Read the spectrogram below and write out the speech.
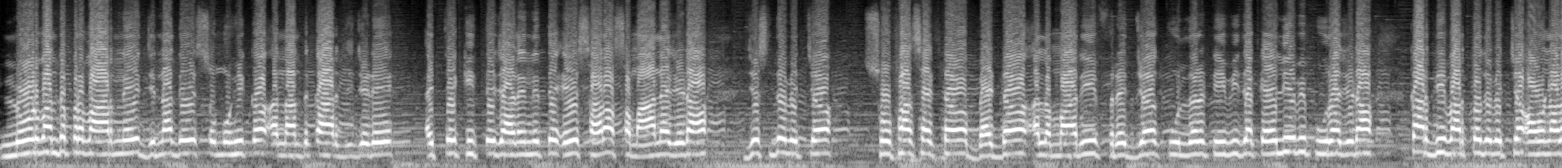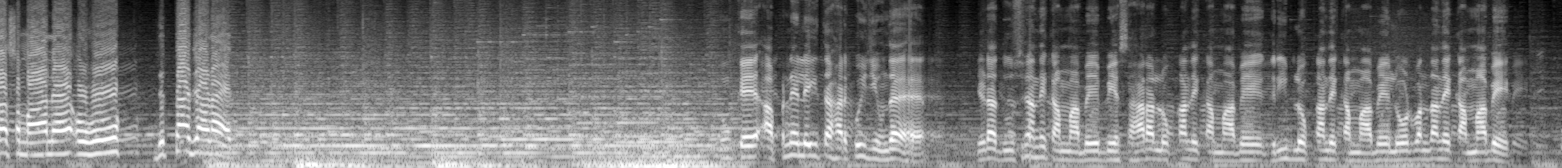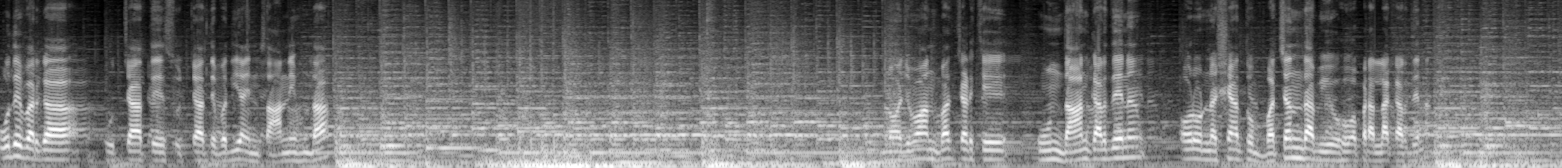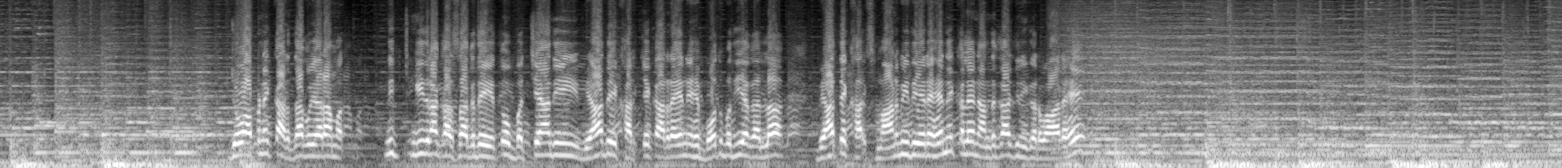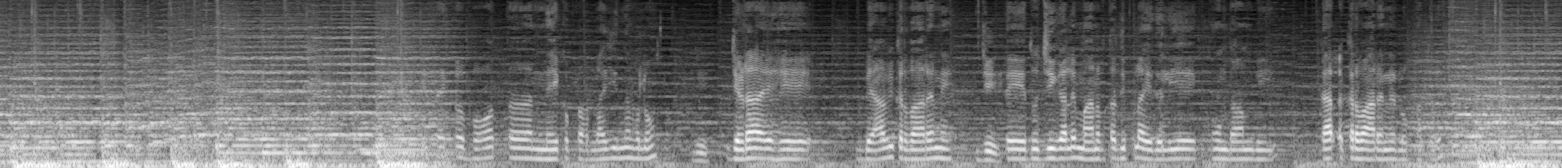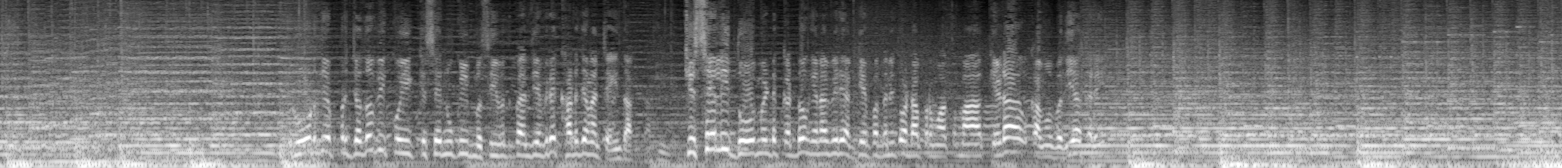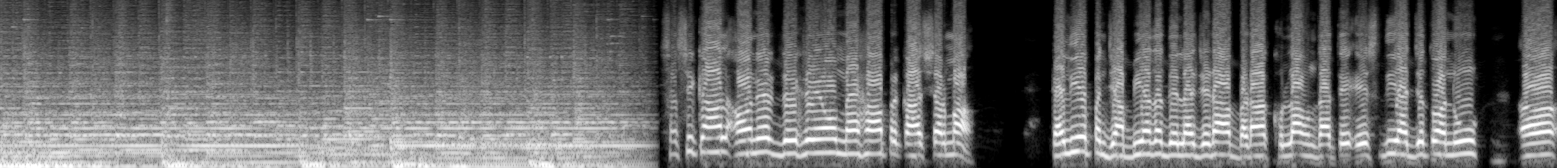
ਲੋੜਵੰਦ ਪਰਿਵਾਰ ਨੇ ਜਿਨ੍ਹਾਂ ਦੇ ਸਮੂਹਿਕ ਆਨੰਦ ਕਾਰਜ ਜਿਹੜੇ ਇੱਥੇ ਕੀਤੇ ਜਾਣੇ ਨੇ ਤੇ ਇਹ ਸਾਰਾ ਸਮਾਨ ਹੈ ਜਿਹੜਾ ਜਿਸ ਦੇ ਵਿੱਚ ਸੋਫਾ ਸੈੱਟ, ਬੈੱਡ, ਅਲਮਾਰੀ, ਫ੍ਰਿਜ, ਕੂਲਰ ਟੀਵੀ ਜਾਂ ਕਹਿ ਲਈਏ ਵੀ ਪੂਰਾ ਜਿਹੜਾ ਘਰ ਦੀ ਵਰਤੋਂ ਦੇ ਵਿੱਚ ਆਉਣ ਵਾਲਾ ਸਮਾਨ ਹੈ, ਉਹ ਦਿੱਤਾ ਜਾਣਾ ਹੈ। ਕਿਉਂਕਿ ਆਪਣੇ ਲਈ ਤਾਂ ਹਰ ਕੋਈ ਜਿਉਂਦਾ ਹੈ। ਜਿਹੜਾ ਦੂਸਰਿਆਂ ਦੇ ਕੰਮ ਆਵੇ, ਬੇਸਹਾਰਾ ਲੋਕਾਂ ਦੇ ਕੰਮ ਆਵੇ, ਗਰੀਬ ਲੋਕਾਂ ਦੇ ਕੰਮ ਆਵੇ, ਲੋੜਵੰਦਾਂ ਦੇ ਕੰਮ ਆਵੇ, ਉਹਦੇ ਵਰਗਾ ਉੱਚਾ ਤੇ ਸੁੱਚਾ ਤੇ ਵਧੀਆ ਇਨਸਾਨ ਨਹੀਂ ਹੁੰਦਾ। ਨੌਜਵਾਨ ਵੱਧ ਚੜ ਕੇ ਖੂਨ ਦਾਨ ਕਰਦੇ ਨੇ ਔਰ ਉਹ ਨਸ਼ਿਆਂ ਤੋਂ ਬਚਣ ਦਾ ਵੀ ਉਹ ਉਪਰਾਲਾ ਕਰਦੇ ਨੇ। ਜੋ ਆਪਣੇ ਘਰ ਦਾ ਗੁਜ਼ਾਰਾ ਨਹੀਂ ਚੰਗੀ ਤਰ੍ਹਾਂ ਕਰ ਸਕਦੇ। ਤੋਂ ਬੱਚਿਆਂ ਦੀ ਵਿਆਹ ਦੇ ਖਰਚੇ ਕਰ ਰਹੇ ਨੇ ਇਹ ਬਹੁਤ ਵਧੀਆ ਗੱਲ ਆ। ਵਿਆਹ ਤੇ ਖ- ਸਮਾਨ ਵੀ ਦੇ ਰਹੇ ਨੇ ਇਕੱਲੇ ਆਨੰਦ ਕਾਰਜ ਨਹੀਂ ਕਰਵਾ ਰਹੇ। ਇਹ ਤਾਂ ਇੱਕ ਬਹੁਤ ਨੇਕ ਉਪਰਾਲਾ ਜੀ ਇਹਨਾਂ ਵੱਲੋਂ ਜੀ। ਜਿਹੜਾ ਇਹ ਵਿਆਹ ਵੀ ਕਰਵਾ ਰਹੇ ਨੇ। ਜੀ। ਤੇ ਦੂਜੀ ਗੱਲ ਮਾਨਵਤਾ ਦੀ ਭਲਾਈ ਦੇ ਲਈ ਇਹ ਖੂਨਦਾਨ ਵੀ ਕਰ- ਕਰਵਾ ਰਹੇ ਨੇ ਲੋਕਾਂ ਕੋਲ ਰੋਡ ਦੇ ਉੱਪਰ ਜਦੋਂ ਵੀ ਕੋਈ ਕਿਸੇ ਨੂੰ ਕੋਈ ਮੁਸੀਬਤ ਪੈਂਦੀ ਹੈ ਵੀਰੇ ਖੜ ਜਾਣਾ ਚਾਹੀਦਾ। ਕਿਸੇ ਲਈ 2 ਮਿੰਟ ਕੱਢੋਗੇ ਨਾ ਵੀਰੇ, ਅੱਗੇ ਪਤਾ ਨਹੀਂ ਤੁਹਾਡਾ ਪ੍ਰਮਾਤਮਾ ਕਿਹੜਾ ਕੰਮ ਵਧੀਆ ਕਰੇ। ਸਤਿ ਸ਼੍ਰੀ ਅਕਾਲ ਔਨਰ ਦੇਖ ਰਹੇ ਹੋ, ਮੈਂ ਹਾਂ ਪ੍ਰਕਾਸ਼ ਸ਼ਰਮਾ। ਕਹਿ ਲਈਏ ਪੰਜਾਬੀਆਂ ਦਾ ਦਿਲ ਹੈ ਜਿਹੜਾ ਬੜਾ ਖੁੱਲਾ ਹੁੰਦਾ ਤੇ ਇਸ ਦੀ ਅੱਜ ਤੁਹਾਨੂੰ ਅ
